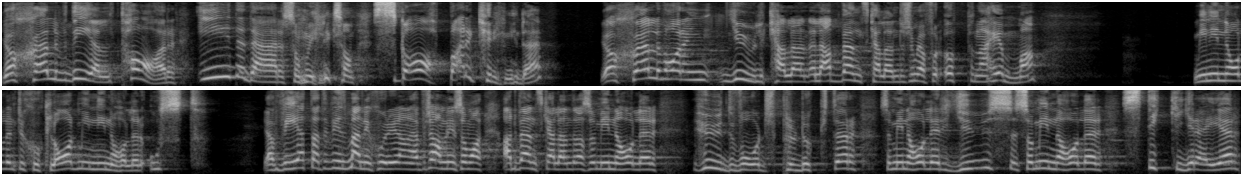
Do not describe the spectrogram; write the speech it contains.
Jag själv deltar i det där som vi liksom skapar kring det. Jag själv har en julkalender, eller adventskalender som jag får öppna hemma. Min innehåller inte choklad, min innehåller ost. Jag vet att det finns människor i den här församlingen som har adventskalendrar som innehåller hudvårdsprodukter, som innehåller ljus, som innehåller stickgrejer.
